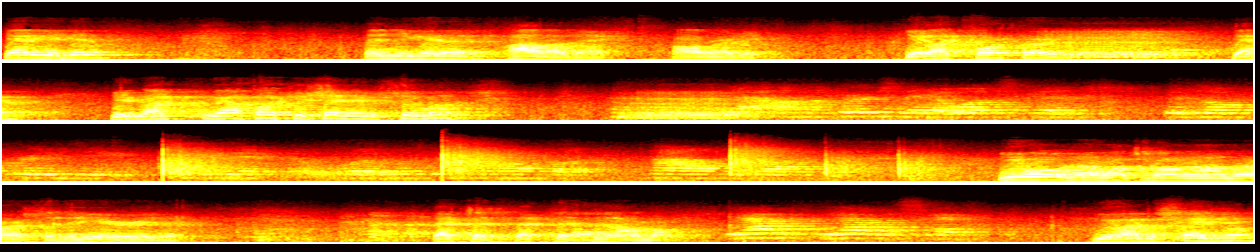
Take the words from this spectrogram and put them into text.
Yeah, you do? Then you get a holiday already. You like fourth grade? Yeah? You like, yeah, I thought you said it was two months. Yeah, on the first day it was because it was all crazy. We didn't know what was going on, but now we got it. You won't know what's going on the rest of the year either. That's that's just normal. We have, we have a schedule. You have a schedule?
